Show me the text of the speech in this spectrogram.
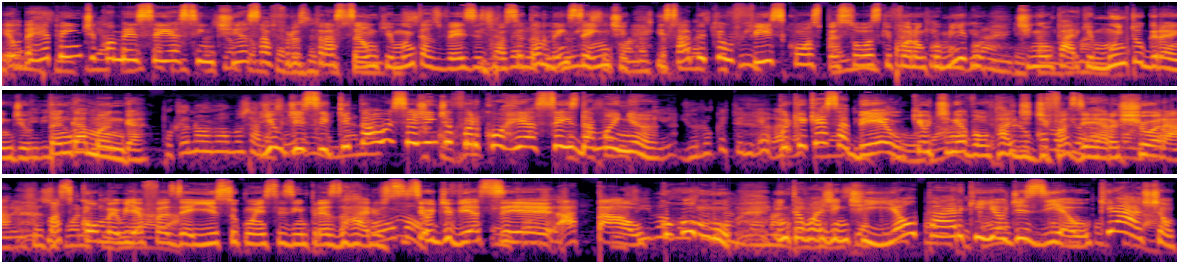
Eu, de repente, comecei a sentir essa frustração que muitas vezes você também sente. E sabe o que eu fiz com as pessoas que foram comigo? Tinha um parque muito grande, o Tangamanga. E eu disse: que tal se a gente for correr às seis da manhã? Porque quer saber? O que eu tinha vontade de fazer era chorar. Mas como eu ia fazer isso com esses empresários? Se eu devia ser a tal? Como? Então a gente ia ao parque e eu dizia: o que acham?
